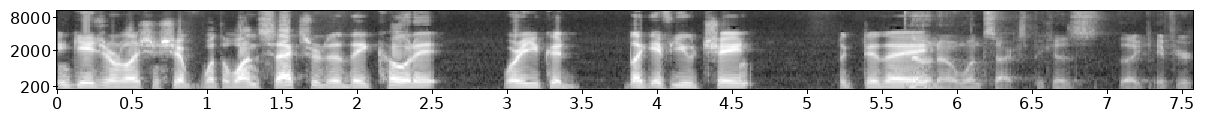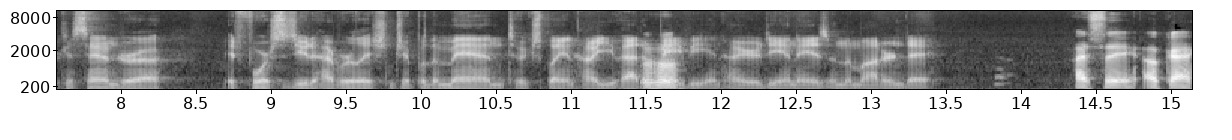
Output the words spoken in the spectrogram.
engage in a relationship with the one sex, or did they code it where you could like if you change? Like, do they? No, no, one sex because like if you're Cassandra, it forces you to have a relationship with a man to explain how you had a baby and how your DNA is in the modern day. I see. Okay.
